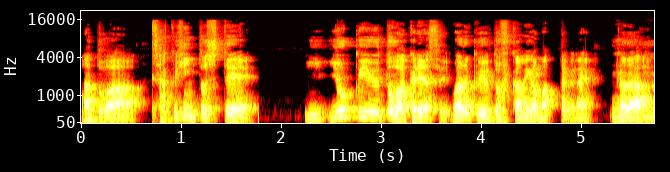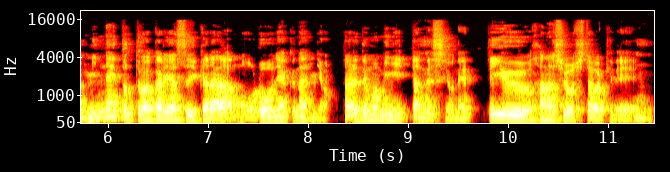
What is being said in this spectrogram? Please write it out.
あとは作品として、いよく言うと分かりやすい。悪く言うと深みが全くない。から、うんうんみんなにとって分かりやすいから、もう老若男女、誰でも見に行ったんですよねっていう話をしたわけで。うんうん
